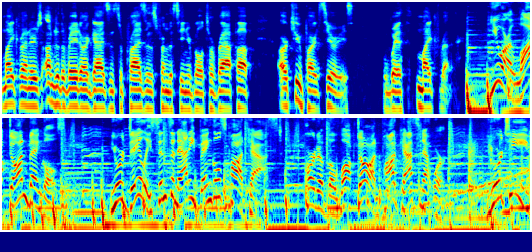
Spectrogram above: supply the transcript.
Mike Renner's under the radar guys and surprises from the Senior Bowl to wrap up our two part series with Mike Renner. You are Locked On Bengals, your daily Cincinnati Bengals podcast, part of the Locked On Podcast Network. Your team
